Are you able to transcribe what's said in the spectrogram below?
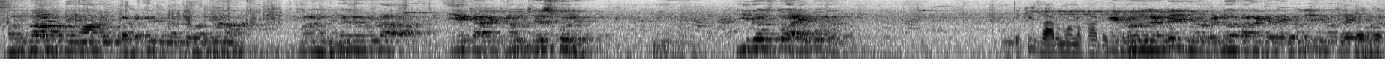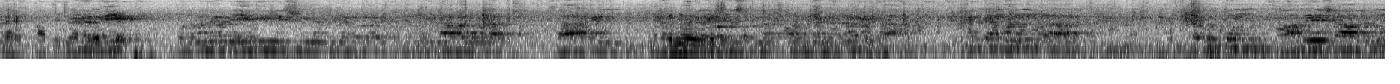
సంతాప దినాలు ప్రకటించినందువలన మనం నిజంగా కూడా ఏ కార్యక్రమం చేసుకోలేదు. ఈ రోజుతో అయిపోతుంది. అందుకే సార్ మొన్న పార్టీ ఏడు రోజులు అంటే ఈ రెండవ తారీఖు కదా ఈ రోజు? ఈ రోజు అయిపోతుంది. కొంతమంది ఎవరు ఏ ఇంగ్లీష్ మిగతా వాళ్ళు కూడా కదా కనుక మనం కూడా ప్రభుత్వం ఆదేశాలను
